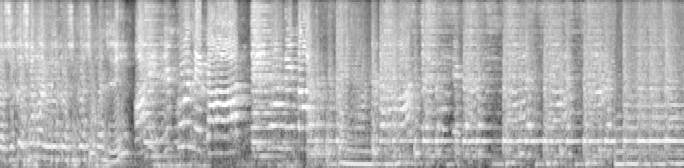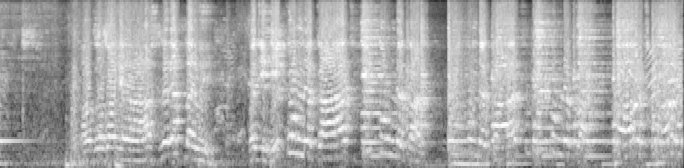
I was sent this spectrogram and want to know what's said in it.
कशी कशी म्हणली कशी कशी म्हणली आणि त्रिकोण देतात त्रिकोण देतात. म्हणजे हे कुंड काच हे कुंड काच कुंड काच कुंड काच. काच काच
